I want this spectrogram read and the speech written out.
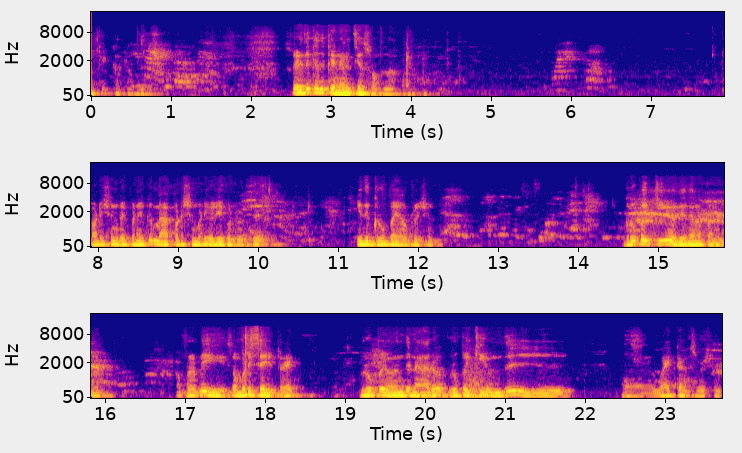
ஓகே கரெக்டாக ஸோ எதுக்கு எதுக்கு என்ன வித்தியாசம் அப்படின்னா ஆடிஷன் பை பண்ணிட்டு மேப் ஆடிஷன் பண்ணி வெளியே கொண்டு வருது இது group by operation group by கீயும் இதே தானே பண்ணுது அப்புறம் எப்படி somebody said right group I வந்து நேரோ குரூப் ஐ கீ வந்து ஒயிட் டிரான்ஸ்மிஷன்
